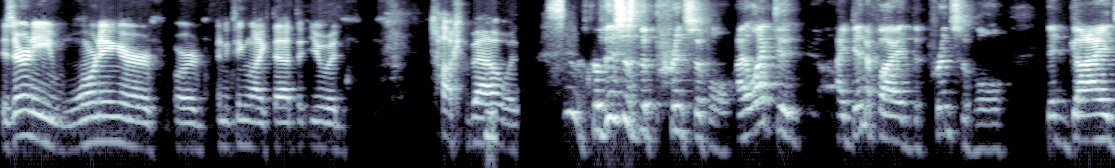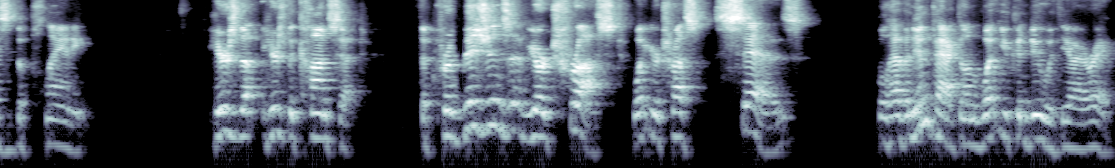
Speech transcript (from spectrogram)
Is there any warning or or anything like that that you would talk about with? So this is the principle. I like to identify the principle that guides the planning. Here's the here's the concept. The provisions of your trust what your trust says will have an impact on what you can do with the ira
